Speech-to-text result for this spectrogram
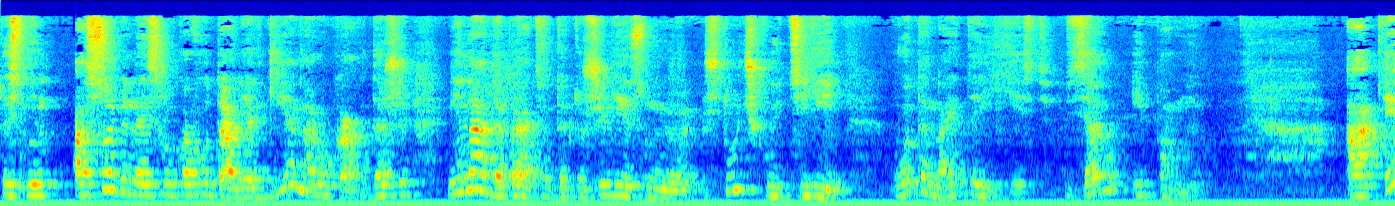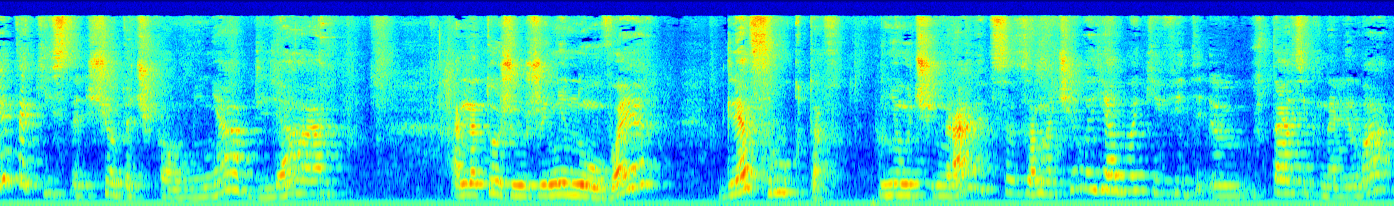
То есть не, особенно если у кого-то аллергия на руках, даже не надо брать вот эту железную штучку и тереть. Вот она это и есть. Взял и помыл. А эта киста, щеточка у меня для она тоже уже не новая, для фруктов. Мне очень нравится. Замочила яблоки э, в тазик, налила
